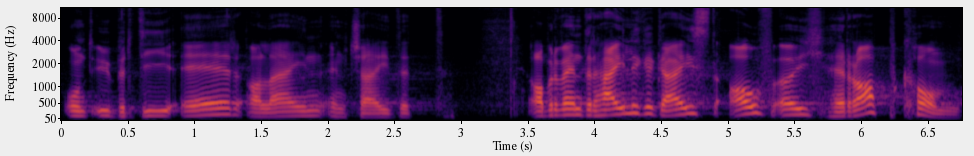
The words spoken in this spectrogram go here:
und über die er allein entscheidet. Aber wenn der Heilige Geist auf euch herabkommt,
